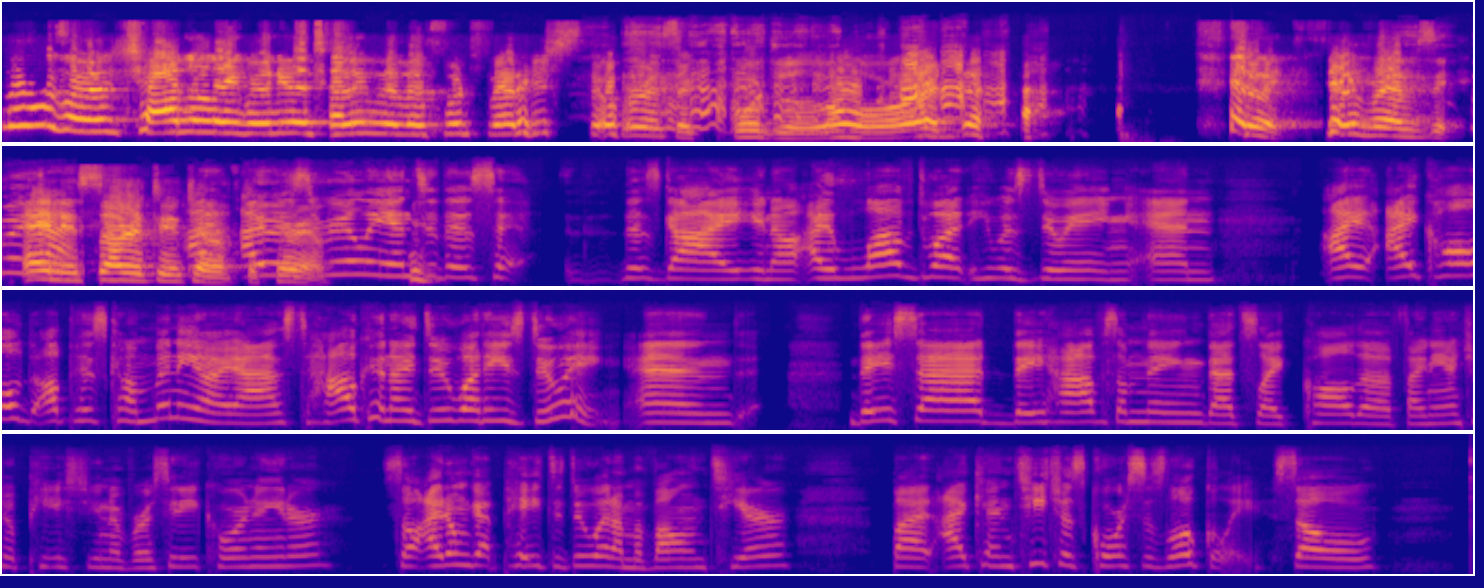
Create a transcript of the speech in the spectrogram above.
what was I was channeling when you were telling me the foot fetish story. Like, good lord. anyway, Dave Ramsey. Yeah, and sorry to interrupt. I, I was really into this this guy. You know, I loved what he was doing, and I I called up his company. I asked, how can I do what he's doing? And they said they have something that's like called a financial peace university coordinator. So I don't get paid to do it. I'm a volunteer, but I can teach his courses locally. So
